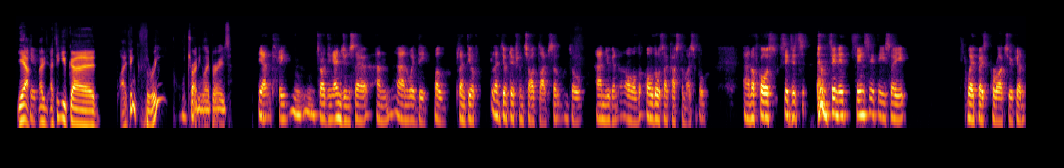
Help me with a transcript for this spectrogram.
Yeah, I, I think you've got I think three charting libraries. Yeah, three charting engines there, and and with the well, plenty of plenty of different chart types. So so and you can all all those are customizable. And of course, since it's since it since it is a web-based product, you can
